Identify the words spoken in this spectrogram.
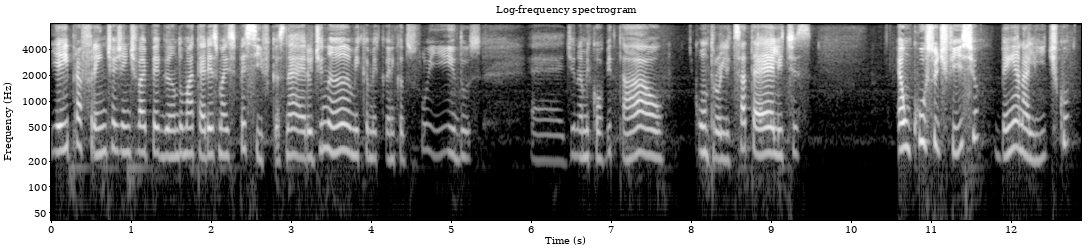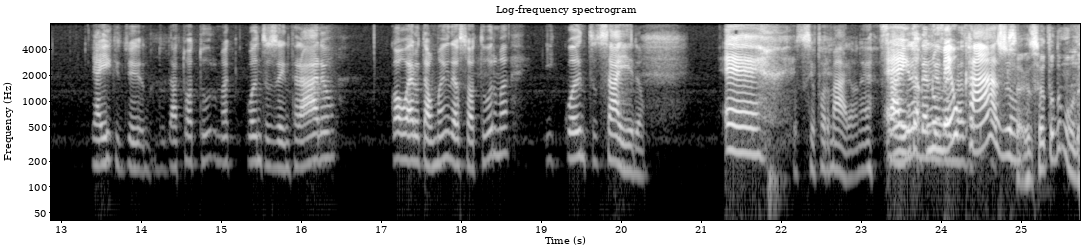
E aí para frente a gente vai pegando matérias mais específicas, né? Aerodinâmica, mecânica dos fluidos, dinâmica orbital, controle de satélites. É um curso difícil, bem analítico. E aí, de, da tua turma, quantos entraram? Qual era o tamanho da sua turma? E quantos saíram? É, Se formaram, né? é, então, no meu caso, Saiu, saiu todo mundo.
